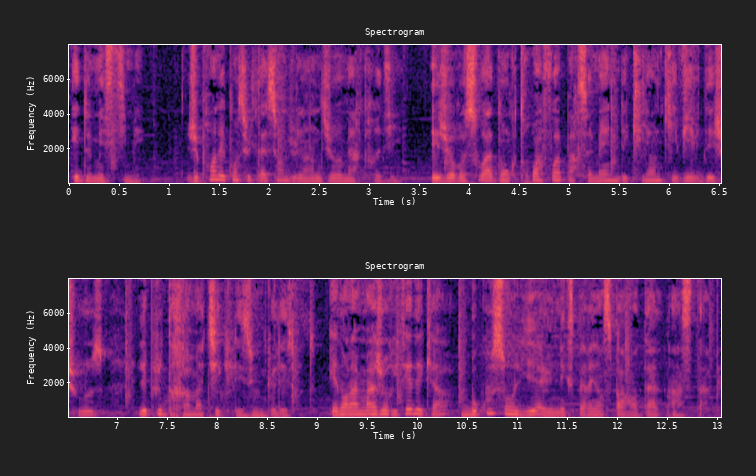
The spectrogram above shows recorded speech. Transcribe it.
et de m'estimer. Je prends des consultations du lundi au mercredi et je reçois donc trois fois par semaine des clientes qui vivent des choses les plus dramatiques les unes que les autres. Et dans la majorité des cas, beaucoup sont liés à une expérience parentale instable.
